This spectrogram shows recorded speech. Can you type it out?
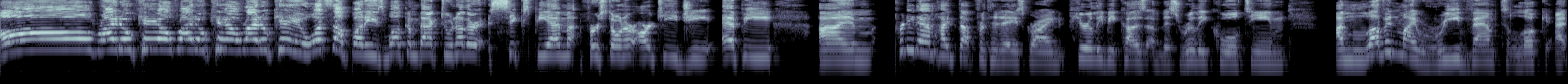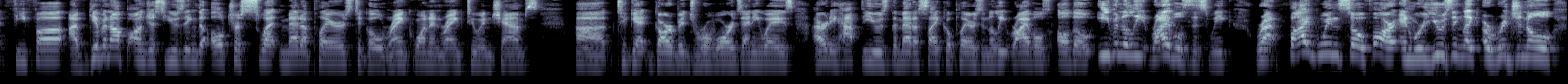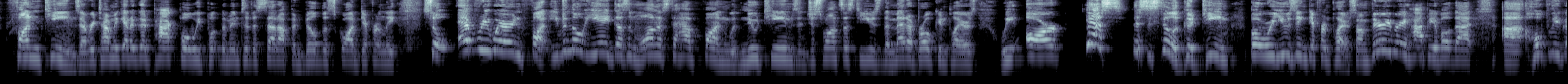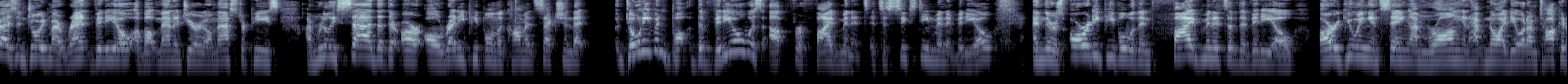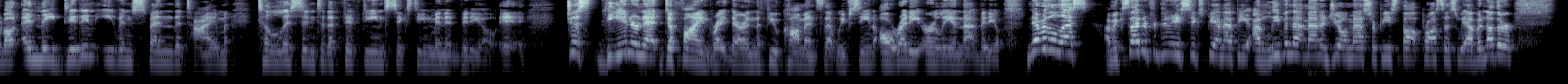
All right, okay, all right, okay, all right, okay. What's up, buddies? Welcome back to another 6 p.m. First Owner RTG Epi. I'm pretty damn hyped up for today's grind purely because of this really cool team. I'm loving my revamped look at FIFA. I've given up on just using the Ultra Sweat meta players to go rank 1 and rank 2 in champs uh, to get garbage rewards anyways. I already have to use the meta psycho players in Elite Rivals, although even Elite Rivals this week, we're at five wins so far and we're using like original fun teams. Every time we get a good pack pull, we put them into the setup and build the squad differently. So everywhere in FUT, even though EA doesn't want us to have fun with new teams and just wants us to use the meta broken players, we are yes, this is still a good team, but we're using different players. So I'm very, very happy about that. Uh, hopefully you guys enjoyed my rant video about Managerial Masterpiece. I'm really sad that there are already people in the comment section that don't even the video was up for five minutes it's a 16 minute video and there's already people within five minutes of the video arguing and saying i'm wrong and have no idea what i'm talking about and they didn't even spend the time to listen to the 15 16 minute video it, just the internet defined right there in the few comments that we've seen already early in that video. Nevertheless, I'm excited for today's 6 p.m. epi. I'm leaving that managerial masterpiece thought process. We have another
